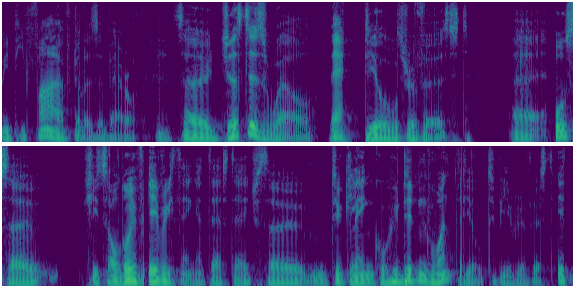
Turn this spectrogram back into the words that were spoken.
$25 a barrel. Mm. So just as well, that deal was reversed. Uh, also, she sold everything at that stage. So to Glencore, who didn't want the deal to be reversed, it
